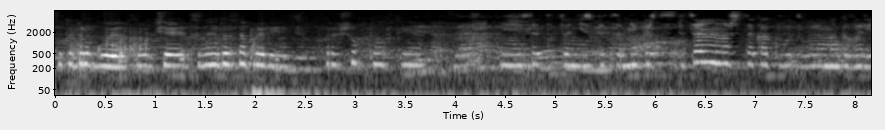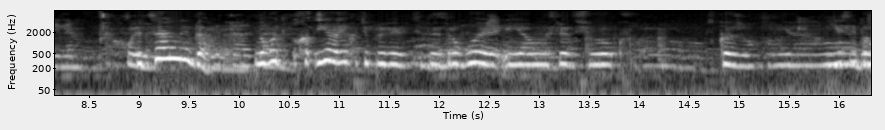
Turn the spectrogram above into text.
что-то другое получается, но я должна проверить. Хорошо, потому что я... Если это то не специально. Мне кажется, специально но что как вот вы, мы говорили. Специальный, да. Это, но да. вот я, я хочу проверить это и другое, и я вам на следующий урок скажу. Я Если думала.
